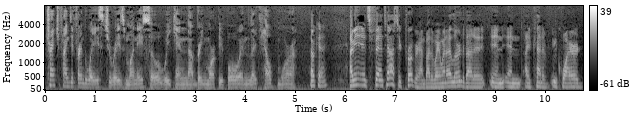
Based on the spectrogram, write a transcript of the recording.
trying to find different ways to raise money so we can uh, bring more people and like help more Okay. I mean, it's a fantastic program, by the way. When I learned about it and, and I kind of inquired,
